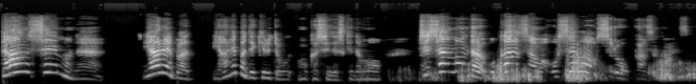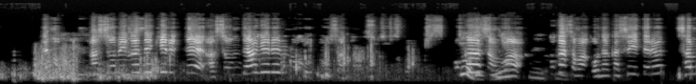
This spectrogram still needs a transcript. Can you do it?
男性もね、やればやればできるっておかしいですけども、実際問題、お母さんはお世話をするお母さんなんです。でも、遊びができるって遊んであげれるのがお父さんなんですよ、実は。お母さんは、ね。うん、お母さんはお腹空いてる？寒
